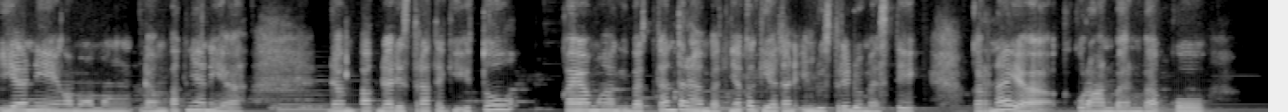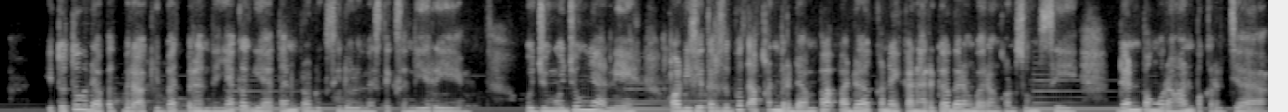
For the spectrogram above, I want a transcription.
iya nih ngomong-ngomong dampaknya nih ya. Dampak dari strategi itu kayak mengakibatkan terhambatnya kegiatan industri domestik karena ya kekurangan bahan baku itu tuh dapat berakibat berhentinya kegiatan produksi domestik sendiri. Ujung-ujungnya nih, kondisi tersebut akan berdampak pada kenaikan harga barang-barang konsumsi dan pengurangan pekerja.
